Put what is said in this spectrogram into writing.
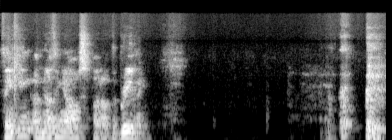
thinking of nothing else but of the breathing.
